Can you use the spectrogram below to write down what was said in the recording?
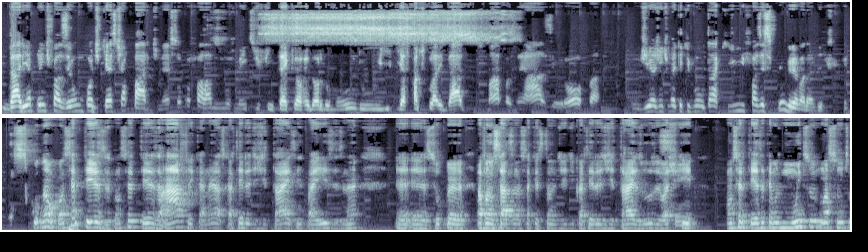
Daria para a gente fazer um podcast à parte, né, só para falar dos movimentos de fintech ao redor do mundo e, e as particularidades dos mapas, né, Ásia, Europa, dia a gente vai ter que voltar aqui e fazer esse programa, Davi. Não, com certeza, com certeza. A África, né, as carteiras digitais em países, né, é, é super avançados nessa questão de, de carteiras digitais, uso. Eu Sim. acho que com certeza temos muito um assunto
